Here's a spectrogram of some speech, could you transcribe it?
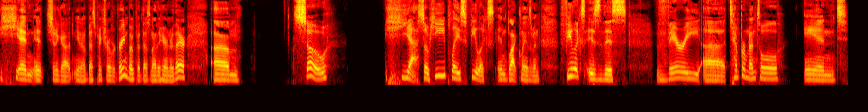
he, and it should have got, you know, best picture over Green Book, but that's neither here nor there. Um, so, yeah, so he plays Felix in BlacKkKlansman. Felix is this very uh, temperamental and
